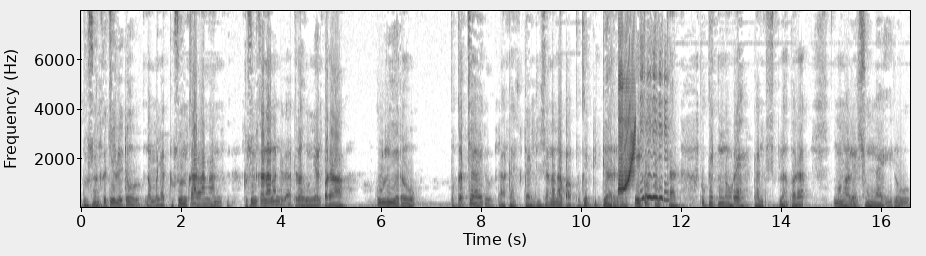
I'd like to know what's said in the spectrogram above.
dusun kecil itu namanya dusun Kalangan. Dusun Kalangan adalah hunian para kuli atau bekerja itu nah, dan, di sana apa Bukit Tidar eh Tidar Bukit Menoreh dan di sebelah barat mengalir sungai itu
